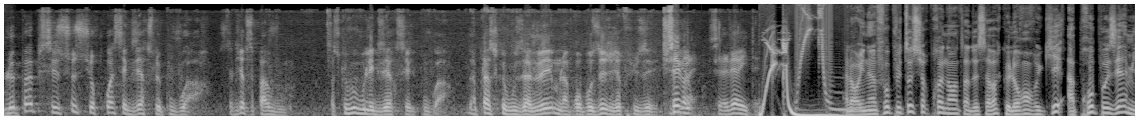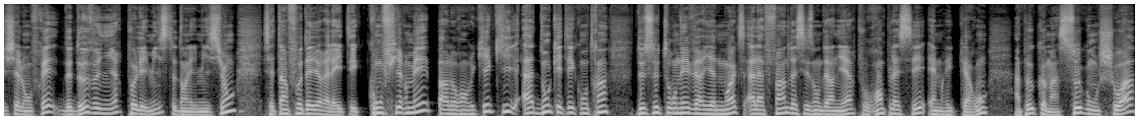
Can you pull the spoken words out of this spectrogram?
Le peuple, c'est ce sur quoi s'exerce le pouvoir. C'est-à-dire, c'est pas vous. Parce que vous, vous l'exercez, le pouvoir. La place que vous avez, me l'a proposé, j'ai refusé. C'est vrai, c'est la vérité. Alors une info plutôt surprenante hein, de savoir que Laurent Ruquier a proposé à Michel Onfray de devenir polémiste dans l'émission. Cette info d'ailleurs, elle a été confirmée par Laurent Ruquier qui a donc été contraint de se tourner vers Yann Moix à la fin de la saison dernière pour remplacer Émeric Caron, un peu comme un second choix.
